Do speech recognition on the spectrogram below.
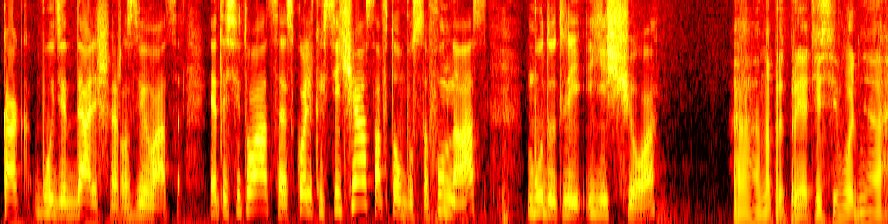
Как будет дальше развиваться эта ситуация? Сколько сейчас автобусов у нас? Будут ли еще? Э, на предприятии сегодня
